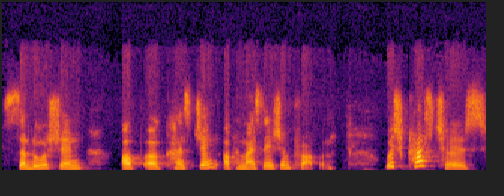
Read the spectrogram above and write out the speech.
solution of a constraint optimization problem, which clusters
